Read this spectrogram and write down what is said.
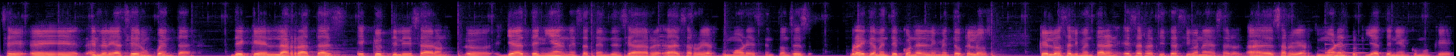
se, en realidad se dieron cuenta de que las ratas eh, que utilizaron eh, ya tenían esa tendencia a, desarrollar tumores. Entonces, prácticamente con el alimento que los, que los alimentaran, esas ratitas iban a, desarrollar tumores porque ya tenían como que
